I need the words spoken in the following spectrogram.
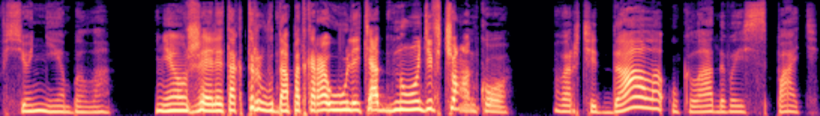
все не было. «Неужели так трудно подкараулить одну девчонку?» Ворчит Дала, укладываясь спать.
